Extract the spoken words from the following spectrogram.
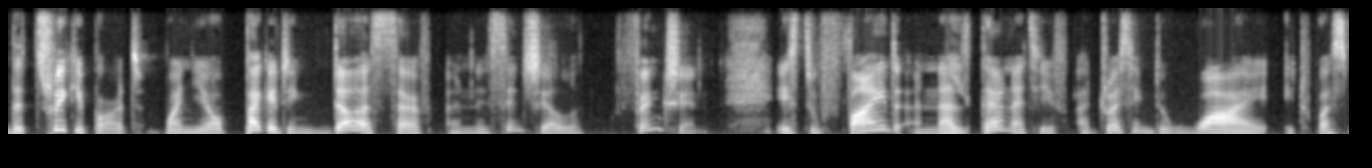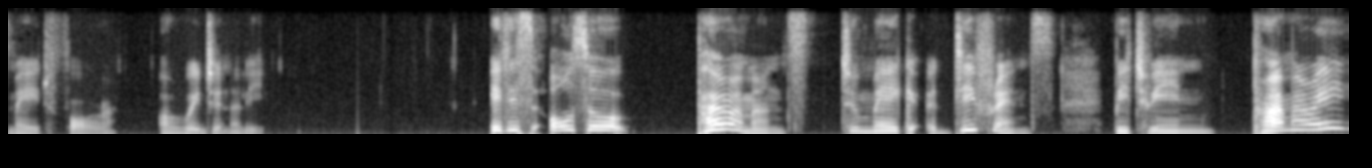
The tricky part when your packaging does serve an essential function is to find an alternative addressing the why it was made for originally. It is also paramount to make a difference between primary,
